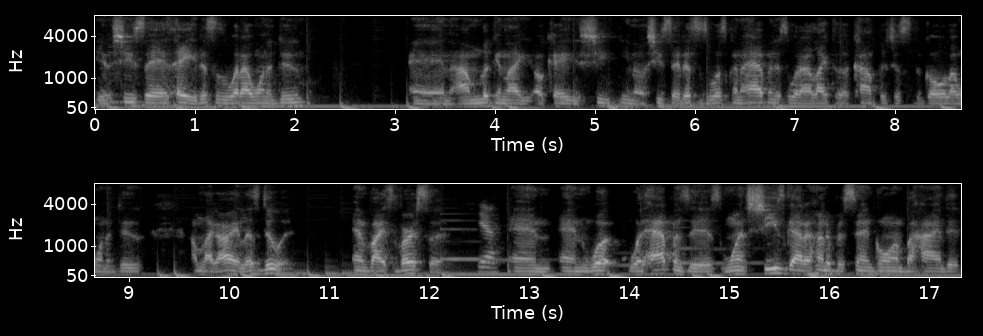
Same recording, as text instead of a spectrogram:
if she says, "Hey, this is what I want to do," and I'm looking like, okay, she, you know, she said, "This is what's going to happen. This is what I like to accomplish. This is the goal I want to do." I'm like, "All right, let's do it," and vice versa. Yeah. And and what what happens is once she's got 100% going behind it,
